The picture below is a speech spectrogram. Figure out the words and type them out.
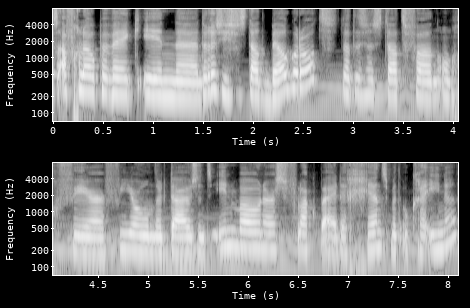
Was afgelopen week in eh, de Russische stad Belgorod. Dat is een stad van ongeveer 400.000 inwoners, vlakbij de grens met Oekraïne.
